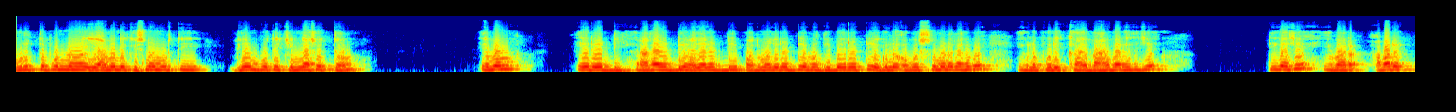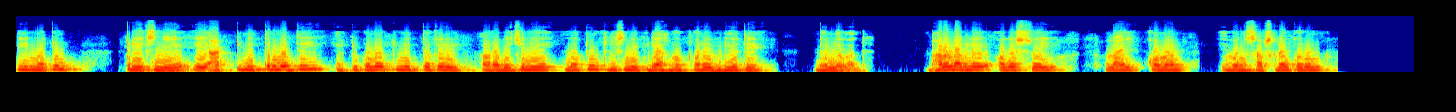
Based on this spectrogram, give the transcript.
গুরুত্বপূর্ণ ইয়ামিনী কৃষ্ণমূর্তি, ভীমপতি চিন্নাসুত্তম এবং এই রেড্ডি, রাধা রেড্ডি, রাজা রেড্ডি, পদ্মজ রেড্ডি এবং দিব্য রেড্ডি, এগুলো অবশ্যই মনে রাখবে। এগুলো পরীক্ষায় বারবার এসেছে। ঠিক আছে? এবার আবার একটি নতুন ট্রিক্স নিয়ে, এই আটটি নৃত্যের মধ্যেই একটি কোনো একটি নৃত্যকে আমরা বেছে নিয়ে নতুন ট্রিক্স নিয়ে ফিরে আসব পরের ভিডিওতে। ধন্যবাদ। ভালো লাগলে অবশ্যই লাইক কমেন্ট এবং সাবস্ক্রাইব করুন।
